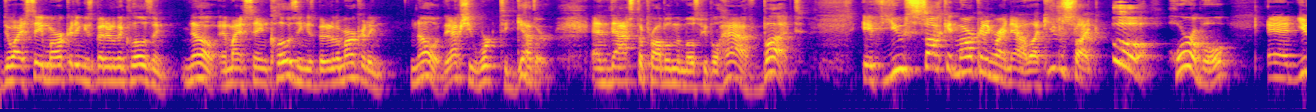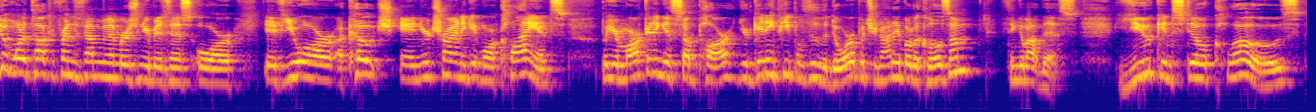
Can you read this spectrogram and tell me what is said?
Do I say marketing is better than closing? No. Am I saying closing is better than marketing? No. They actually work together. And that's the problem that most people have. But if you suck at marketing right now, like you're just like, ugh, horrible, and you don't want to talk to friends and family members in your business, or if you are a coach and you're trying to get more clients, but your marketing is subpar, you're getting people through the door, but you're not able to close them, think about this. You can still close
